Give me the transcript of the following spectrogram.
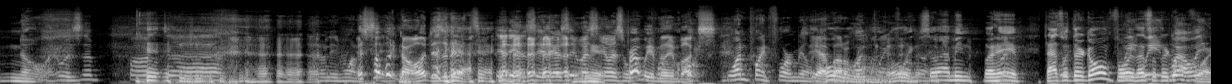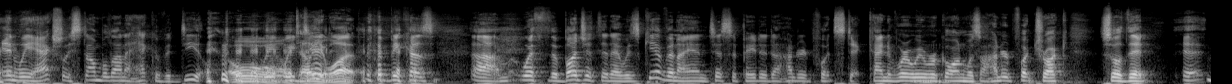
No, it was about uh, I don't even want to It's say public it. knowledge, isn't it? It is. It is. It was. It was Probably a one million bucks. One point four million. Yeah, about a Holy one point million. So I mean, but hey, if that's what they're going for. We- that's we- what they're well, going we- for. and we actually stumbled on a heck of a deal. Oh, we, we tell you what. because um, with the budget that I was given, I anticipated a hundred foot stick. Kind of where we were going was a hundred foot truck, so that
